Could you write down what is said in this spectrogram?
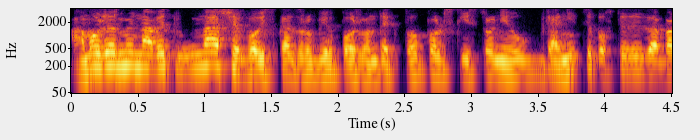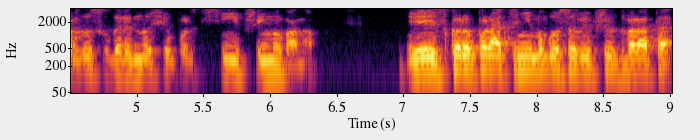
A może my nawet nasze wojska zrobiły porządek po polskiej stronie granicy, bo wtedy za bardzo suwerennością Polski się nie przejmowano. Skoro Polacy nie mogą sobie przez dwa lata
